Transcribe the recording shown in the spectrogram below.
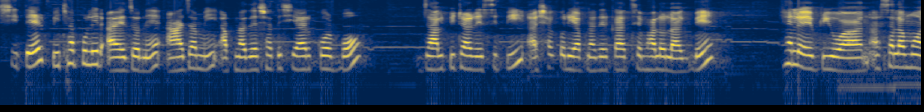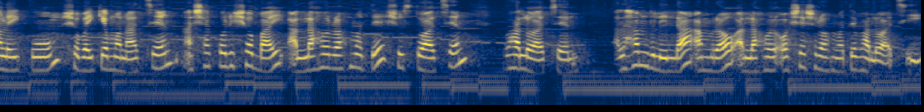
শীতের পিঠাপুলির আয়োজনে আজ আমি আপনাদের সাথে শেয়ার করব জাল পিঠার রেসিপি আশা করি আপনাদের কাছে ভালো লাগবে। হ্যালো এভরিওয়ান আসসালামু আলাইকুম। সবাই কেমন আছেন? আশা করি সবাই আল্লাহর রহমতে সুস্থ আছেন, ভালো আছেন। আলহামদুলিল্লাহ, আমরাও আল্লাহর অশেষ রহমতে ভালো আছি।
